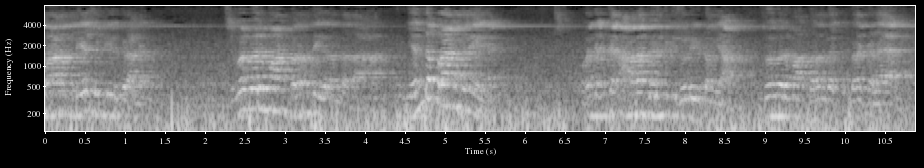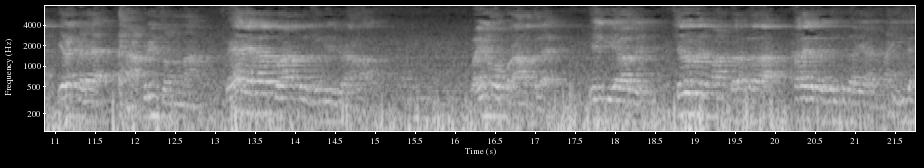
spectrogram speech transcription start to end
புராணத்திலேயே சொல்லியிருக்கிறாங்க. சிவபெருமான் பிறந்து இறந்ததா எந்த புராணத்திலேயே இல்லை. குறைஞ்சபட்சம் நாம தான் பெருமைக்கு சொல்லிக்கிட்டோம் யா சிவபெருமான் பிறந்த பிறக்கல இறக்கல அப்படின்னு சொன்னா வேற ஏதாவது புராணத்தில் சொல்லியிருக்கிறாங்களா? வைணவ புராணம் எங்கேயாவது சிவபெருமான் பிறந்ததா? கதைகளை இருக்குதாயாருன்னா இல்லை.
